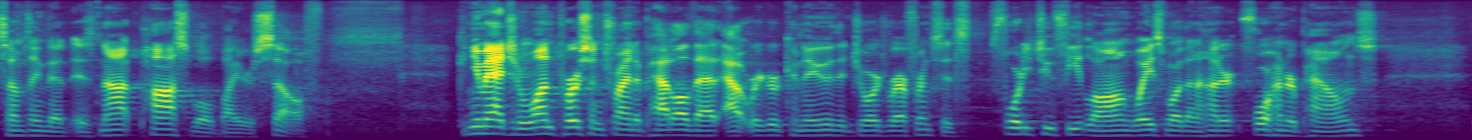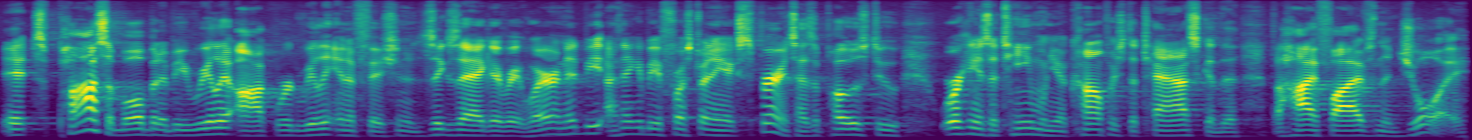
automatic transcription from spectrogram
something that is not possible by yourself. Can you imagine one person trying to paddle that outrigger canoe that George referenced? It's 42 feet long, weighs more than 400 pounds. It's possible, but it'd be really awkward, really inefficient, it'd zigzag everywhere, and it'd be, I think it'd be a frustrating experience as opposed to working as a team when you accomplish the task and the, the high fives and the joy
